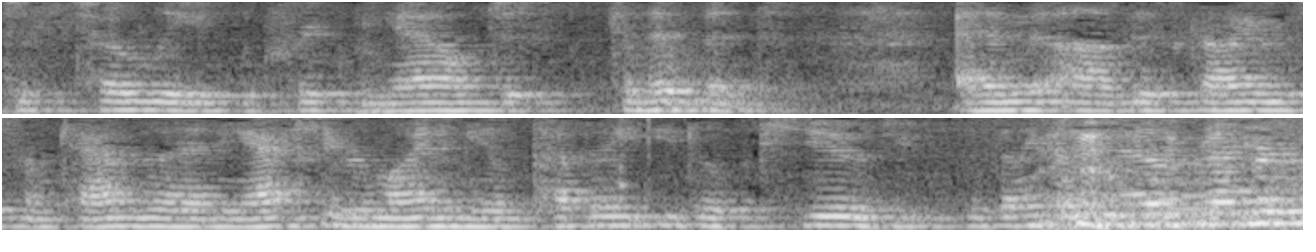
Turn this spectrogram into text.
just totally would freak me out. Just commitment and uh, this guy was from Canada, and he actually reminded me of Pepe Le Pew. Do you, does anybody know, remember?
